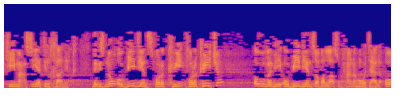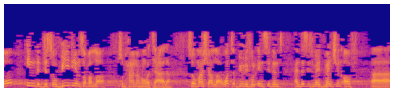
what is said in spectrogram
في معصية الخالق. There is no obedience for a, cre- for a creature over the obedience of Allah subhanahu wa ta'ala or in the disobedience of Allah subhanahu wa ta'ala. So mashallah, what a beautiful incident and this is made mention of, uh,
